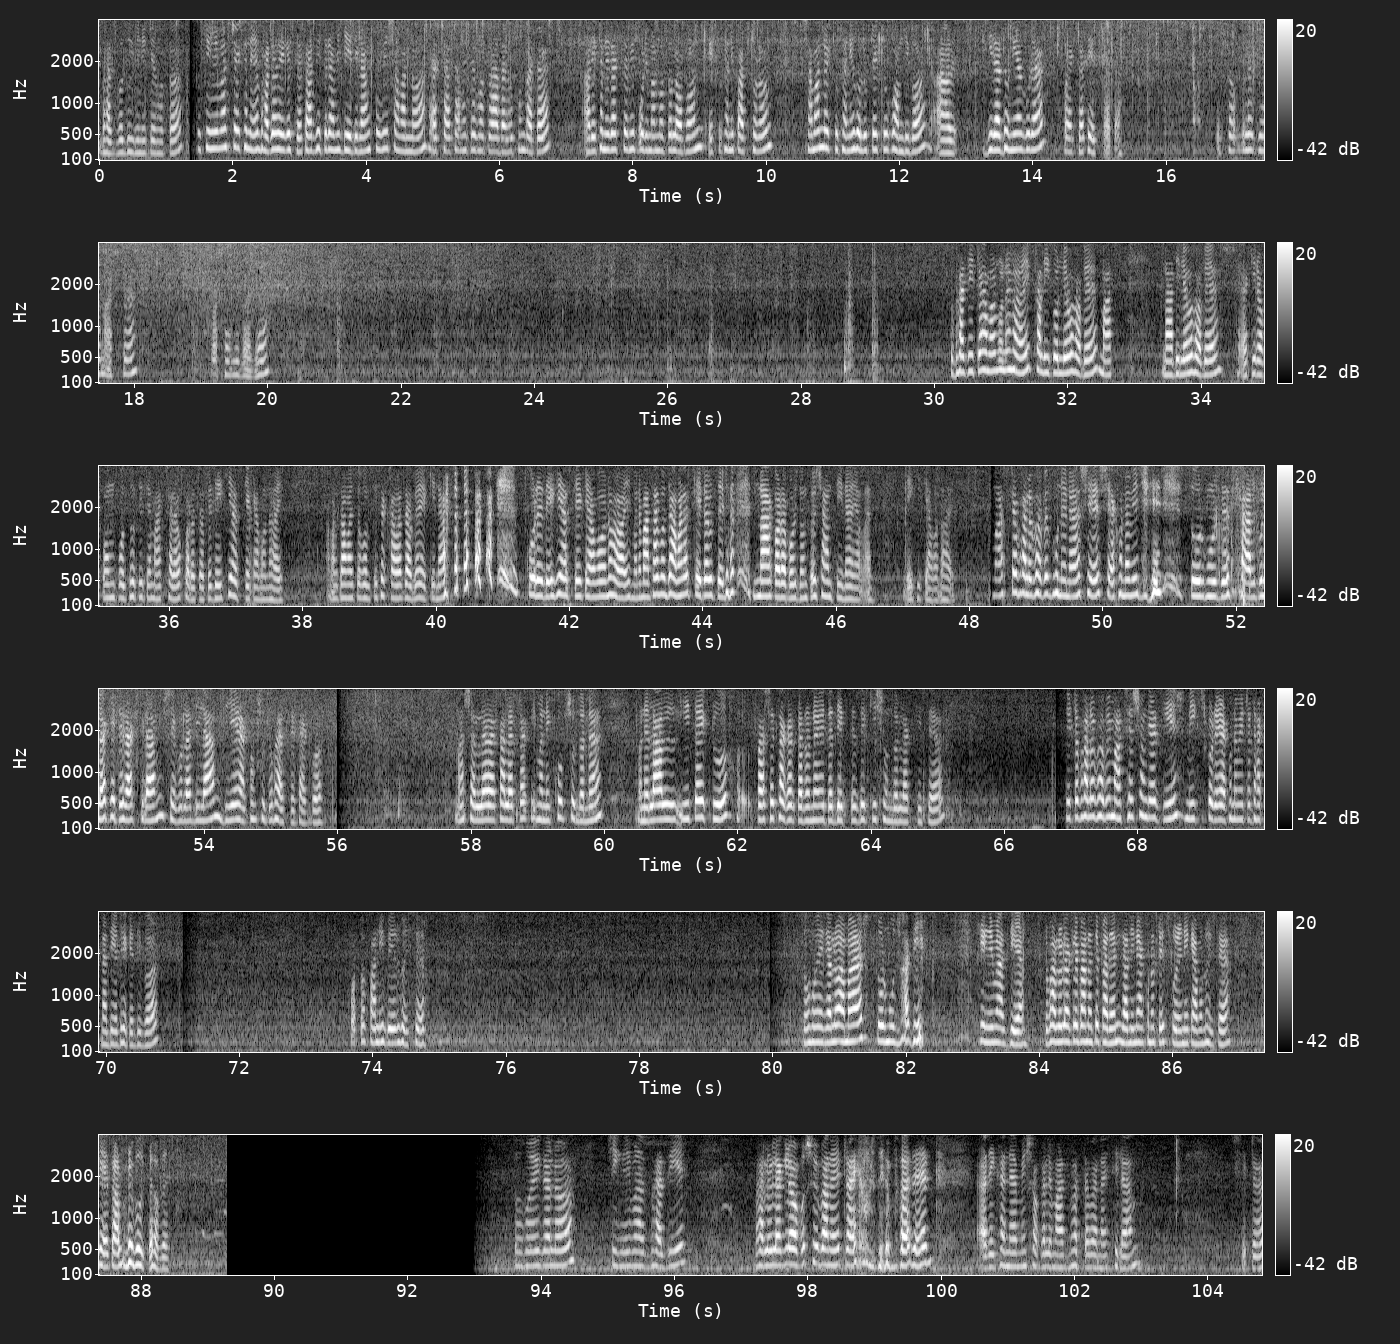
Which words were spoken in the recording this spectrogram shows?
ভাজবো দুই মিনিটের মতো। তো চিংড়ি মাছটা এখানে ভাজা হয়ে গেছে, তার ভিতরে আমি দিয়ে দিলাম খুবই সামান্য এক চা চামচের মতো আদা রসুন বাটা। আর এখানে রাখছি আমি পরিমাণ মতো লবণ, একটুখানি পাঁচফোড়ন। সামান্য একটুখানি হলুদটা একটু কম দিব, আর জিরা ধনিয়া গুঁড়া কয়েকটা তেজপাতা। সবগুলো দিয়ে মাছটা নেওয়া যায় ভাজিটা আমার মনে হয় খালি করলেও হবে, মাছ না দিলেও হবে। একই রকম পদ্ধতিতে মাছ ছাড়াও করা যাবে। দেখি আজকে কেমন হয়। আমার জামাই তো বলতেছে, খাওয়া যাবে কি না করে দেখি আজকে কেমন হয়। মানে মাথার মধ্যে আমার আজকে এটা এটা না করা পর্যন্ত শান্তি নাই আমার। দেখি কেমন হয়। মাছটা ভালোভাবে ভুনে নেওয়া শেষ। এখন আমি যে তরমুজের ছালগুলা কেটে রাখছিলাম, সেগুলা দিলাম, দিয়ে এখন শুধু ভাজতে থাকব। মাসাল্লাহ কালারটা কি মানে খুব সুন্দর না? মানে লাল ইটা একটু পাশে থাকার কারণে এটা দেখতে যে কি সুন্দর লাগতেছে। এটা ভালোভাবে মাছের সঙ্গে আর কি মিক্সড করে এখন আমি এটা ঢাকনা দিয়ে ঢেকে দিব। কত পানি বের হয়েছে। তো হয়ে গেল আমার তরমুজ ভাজি, চিংড়ি মাছ দিয়ে। তো ভালো লাগলে বানাতে পারেন, জানি না এখনও টেস্ট করিনি কেমন হয়েছে, খেয়ে তারপরে বলতে হবে। তো হয়ে গেল চিংড়ি মাছ ভাজি ভালো লাগলে অবশ্যই বানায় ট্রাই করতে পারেন। আর এখানে আমি সকালে মাছ ভাতটা বানাইছিলাম। সেটা।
